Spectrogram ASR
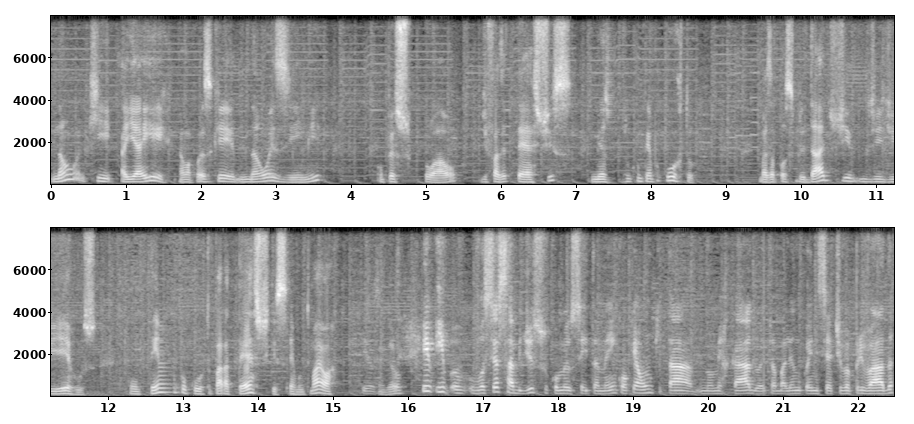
Não que. Aí aí é uma coisa que não exime o pessoal de fazer testes mesmo com tempo curto. Mas a possibilidade de, de, de erros com tempo curto para testes é muito maior. Entendeu? E, e, você sabe disso, como eu sei também, qualquer um que está no mercado aí, trabalhando com a iniciativa privada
